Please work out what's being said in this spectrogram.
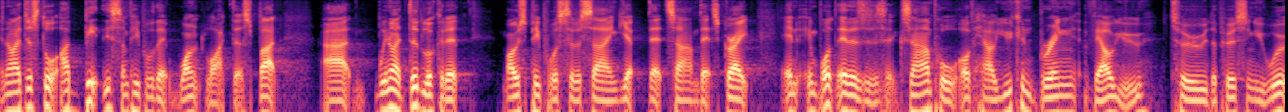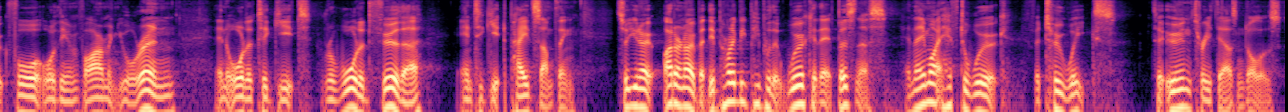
And I just thought, I bet there's some people that won't like this. But uh, when I did look at it, most people were sort of saying, "Yep, that's um, that's great." And and what that is is an example of how you can bring value to the person you work for or the environment you're in in order to get rewarded further and to get paid something. So you know, I don't know, but there'd probably be people that work at that business and they might have to work for two weeks to earn three thousand dollars,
